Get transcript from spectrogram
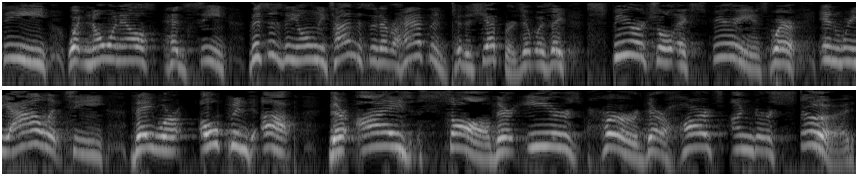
see what no one else had seen. This is the only time this had ever happened to the shepherds. It was a spiritual experience where in reality they were opened up their eyes saw, their ears heard, their hearts understood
